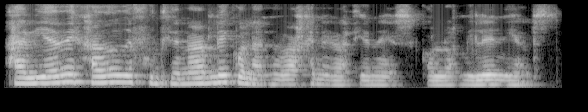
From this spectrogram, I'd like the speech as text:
había dejado de funcionarle con las nuevas generaciones, con los millennials.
